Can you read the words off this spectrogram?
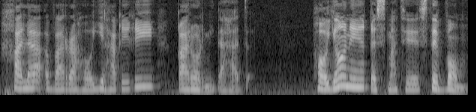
خلع و رهایی حقیقی قرار می دهد. پایان قسمت سوم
